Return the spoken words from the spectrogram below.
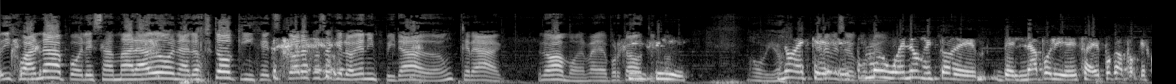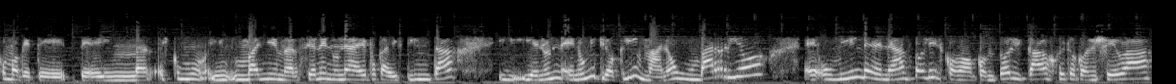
Dijo a Nápoles, a Maradona, a los Talking Heads, todas las cosas que lo habían inspirado. Un crack. Lo amo, en realidad, por sí, caótico. sí. Obvio. No, es que, ocurrió. muy bueno esto de, del Napoli de esa época porque es como que te, te inmer- es como un baño de inmersión en una época distinta y, y en, un, en un microclima, ¿no? Un barrio eh, humilde de Nápoles, como con todo el caos que eso conlleva,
